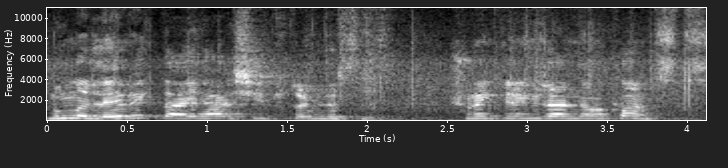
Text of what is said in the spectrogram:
Bununla levrek dahil her şeyi tutabilirsiniz. Şu renklerin güzelliğine bakar mısınız?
